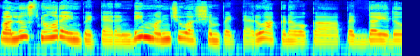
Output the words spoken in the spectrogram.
వాళ్ళు స్నో రెయిన్ పెట్టారండి. మంచు వర్షం పెట్టారు. అక్కడ ఒక పెద్ద ఏదో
